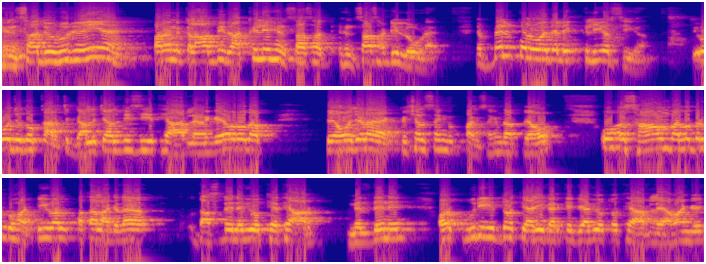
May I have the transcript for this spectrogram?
ਹਿੰਸਾ ਜ਼ਰੂਰੀ ਨਹੀਂ ਹੈ, ਪਰ ਇਨਕਲਾਬ ਦੀ ਰਾਖੀ ਲਈ ਹਿੰਸਾ ਸਾ- ਹਿੰਸਾ ਸਾਡੀ ਲੋੜ ਹੈ। ਤੇ ਬਿਲਕੁਲ ਉਹ ਇਹਦੇ ਲਈ ਕਲੀਅਰ ਸੀਗਾ ਤੇ ਉਹ ਜਦੋਂ ਘਰ 'ਚ ਗੱਲ ਚੱਲਦੀ ਸੀ, ਹਥਿਆਰ ਲੈਣ ਗਿਆ ਔਰ ਉਹਦਾ ਪਿਓ ਜਿਹੜਾ ਹੈ, ਕਿਸ਼ਨ ਸਿੰਘ, ਭਗਤ ਸਿੰਘ ਦਾ ਪਿਓ, ਉਹ ਅਸਾਮ ਵੱਲ, ਉਧਰ ਗੁਹਾਟੀ ਵੱਲ ਪਤਾ ਲੱਗਦਾ ਦੱਸਦੇ ਨੇ ਵੀ ਉੱਥੇ ਹਥਿਆਰ ਮਿਲਦੇ ਨੇ ਔਰ ਪੂਰੀ ਇਧਰ ਤਿਆਰੀ ਕਰਕੇ ਗਿਆ ਵੀ ਉੱਥੋਂ ਹਥਿਆਰ ਲਿਆਵਾਂਗੇ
